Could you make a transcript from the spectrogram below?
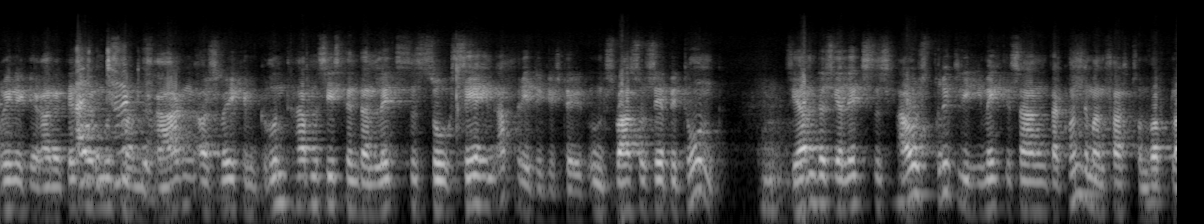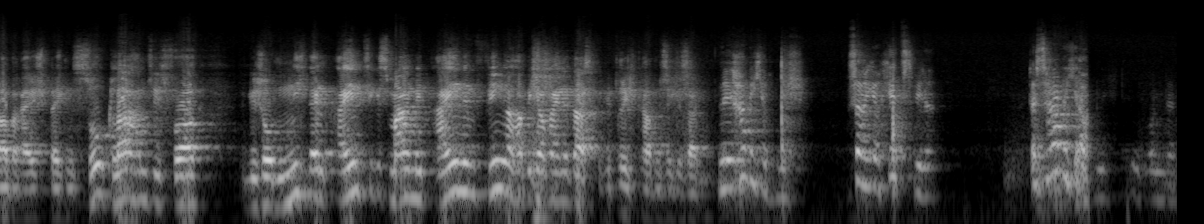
Brüne, gerade deshalb muss Tag man noch. fragen, aus welchem Grund haben Sie es denn dann letztens so sehr in Abrede gestellt und zwar so sehr betont? Sie haben das ja letztens ausdrücklich, ich möchte sagen, da konnte man fast von Wortplauderei sprechen. So klar haben Sie es vorgeschoben. Nicht ein einziges Mal mit einem Finger habe ich auf eine Taste gedrückt, haben Sie gesagt. Nee, habe ich auch nicht. Das sage ich auch jetzt wieder. Das habe ich auch nicht im Grunde.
